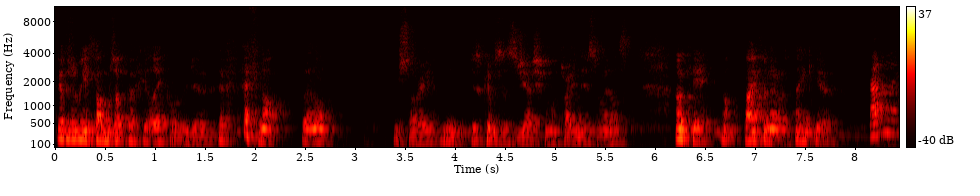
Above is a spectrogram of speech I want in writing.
give us a wee thumbs up if you like what we do. If, if not, well, I'm sorry, just give us a suggestion, we'll try and do something else. Okay, well, bye for now, thank you. Bye.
